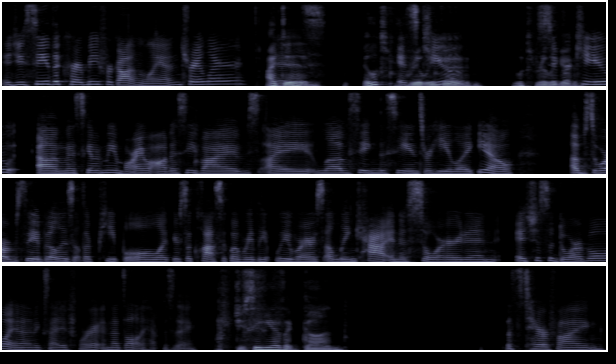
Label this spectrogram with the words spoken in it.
did you see the Kirby Forgotten Land trailer? I did. It looks it's really cute. good. It looks really super good. cute. Um, it's giving me Mario Odyssey vibes. I love seeing the scenes where he like you know absorbs the abilities of other people. Like there's a classic one where he, where he wears a link hat and a sword, and it's just adorable. And I'm excited for it. And that's all I have to say. Do you see he has a gun? That's terrifying.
